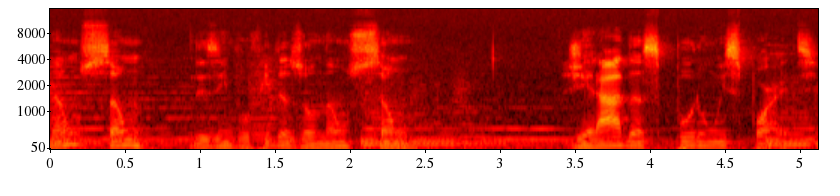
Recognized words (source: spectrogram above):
não são desenvolvidas ou não são geradas por um esporte.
